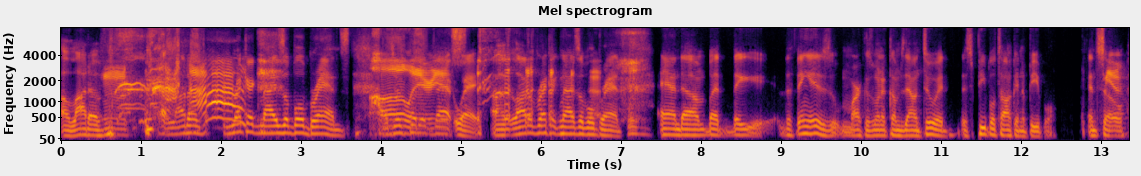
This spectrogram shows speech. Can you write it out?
a lot of a lot of recognizable brands. I'll just put it that way. A lot of recognizable brands. And um, but the the thing is, Marcus, when it comes down to it, it's people talking to people. And so yeah.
